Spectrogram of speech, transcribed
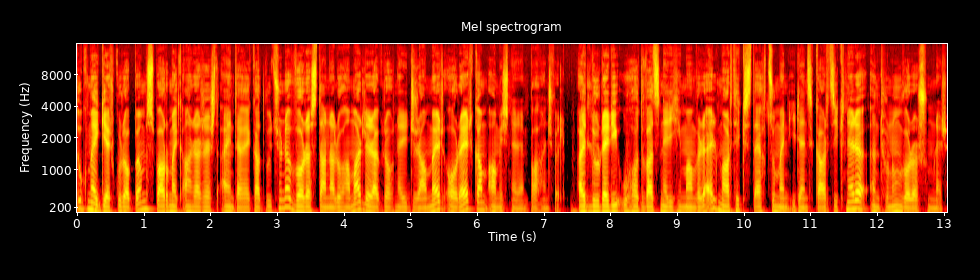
դուք 1-2 րոպեում սպառում եք անհրաժեշտ այն տեղեկատվությունը, որը ստանալու համար լրագրողների ժամեր, օրեր կամ ամիսներ են պահանջվել։ Այդ լուրերի ու հոդվածների հիման վրա էլ մարդիկ ստեղծում են իրենց կարծիքները, ընդունում որոշումներ։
